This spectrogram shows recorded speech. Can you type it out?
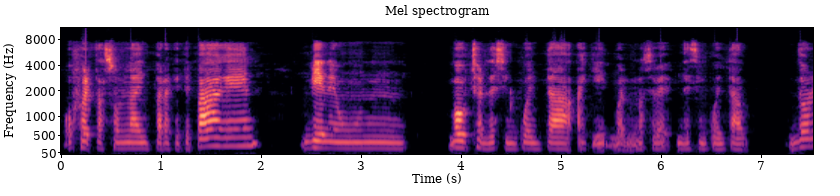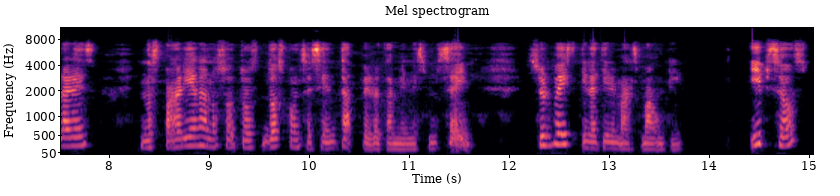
ofertas online para que te paguen. Viene un voucher de 50 aquí, bueno, no se ve, de 50 dólares. Nos pagarían a nosotros 2,60, pero también es un sale. Surveys y la tiene Max Bounty. Ipsos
